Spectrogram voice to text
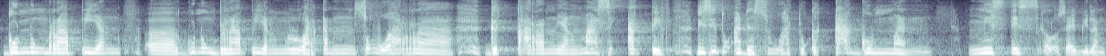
gunung merapi yang uh, gunung berapi yang mengeluarkan suara getaran yang masih aktif, di situ ada suatu kekaguman mistis kalau saya bilang,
